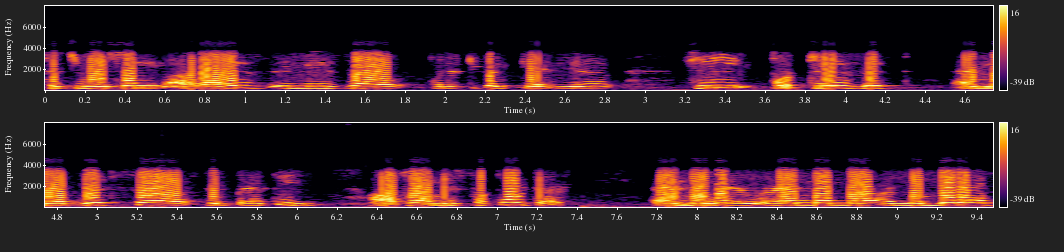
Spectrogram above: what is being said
situation arise in his political career, he portrays it and gets sympathy from his supporters. And, and a number of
